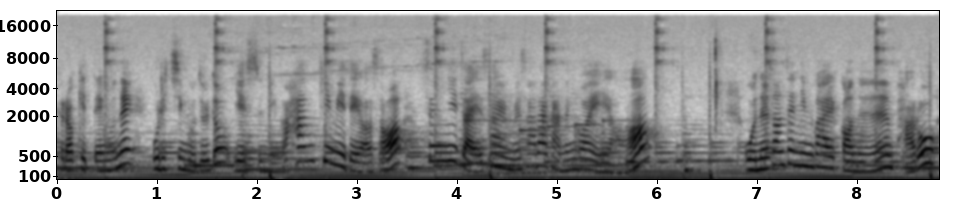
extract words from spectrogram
그렇기 때문에 우리 친구들도 예수님과 한 팀이 되어서 승리자의 삶을 살아가는 거예요. 오늘 선생님과 할 거는 바로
